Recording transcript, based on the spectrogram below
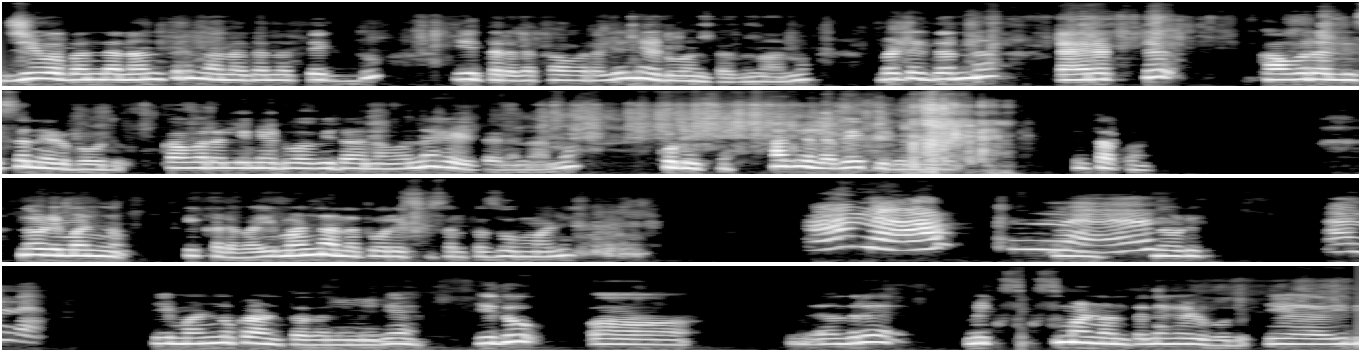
ಜೀವ ಬಂದ ನಂತರ ನಾನು ಅದನ್ನು ತೆಗೆದು ಈ ಥರದ ಕವರಲ್ಲಿ ನೆಡುವಂಥದ್ದು ನಾನು. ಬಟ್ ಇದನ್ನು ಡೈರೆಕ್ಟ್ ಕವರಲ್ಲಿ ಸಹ ನೆಡ್ಬೋದು. ಕವರಲ್ಲಿ ನೆಡುವ ವಿಧಾನವನ್ನು ಹೇಳ್ತೇನೆ ನಾನು. ಕುಡಿತೆ. ಆಗಲಿಲ್ಲ, ಬೇಕಿದೆ ನನಗೆ ತಕೊಂಡು ನೋಡಿ ಮಣ್ಣು. ಈ ಕಡೆವಾ ಈ ಮಣ್ಣನ್ನು ತೋರಿಸು. ಸ್ವಲ್ಪ ಝೂಮ್ ಮಾಡಿ. ನೋಡಿ. ಈ ಮಣ್ಣು ಕಾಣ್ತದ ನಿಮಗೆ? ಇದು ಅಂದ್ರೆ ಮಿಕ್ಸ್ ಮಿಕ್ಸ್ ಮಣ್ಣು ಅಂತಾನೆ ಹೇಳ್ಬೋದು. ಇದು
